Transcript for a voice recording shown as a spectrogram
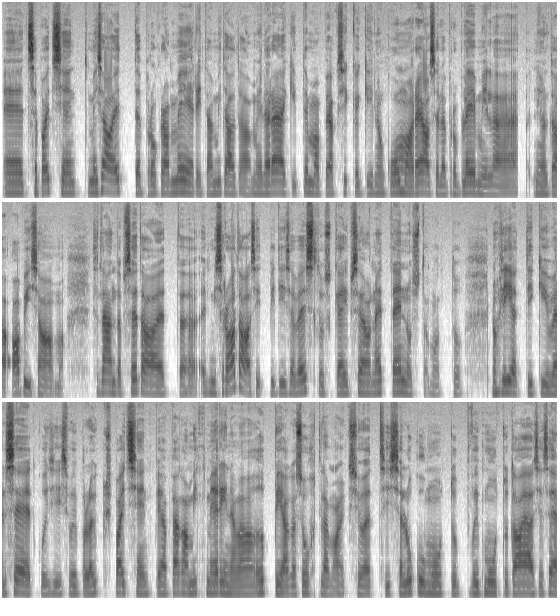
et see patsient, me ei saa ette programmeerida, mida ta meile räägib, tema peaks ikkagi nagu oma reaalsele probleemile nii-öelda abi saama. see tähendab seda, et, et mis radasid pidi see vestlus käib, see on ette ennustamatu. noh, liiatigi veel see, et kui siis võib-olla üks patsient peab väga mitme erineva õppijaga suhtlema, eks ju, et siis see lugu muutub, võib muutuda ajas ja see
